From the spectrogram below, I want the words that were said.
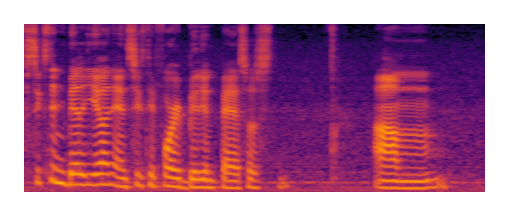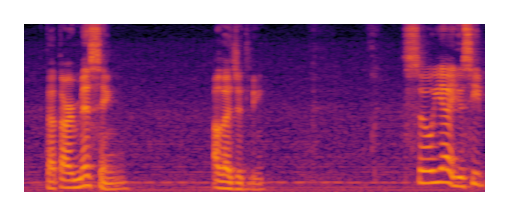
16 billion and 64 billion pesos um, that are missing, allegedly. So yeah, you see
